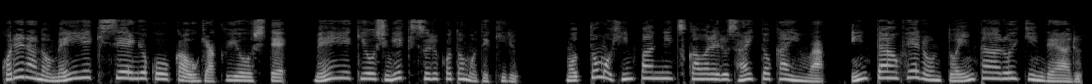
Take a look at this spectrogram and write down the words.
これらの免疫制御効果を逆用して、免疫を刺激することもできる。最も頻繁に使われるサイトカインは、インターフェロンとインターロイキンである。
